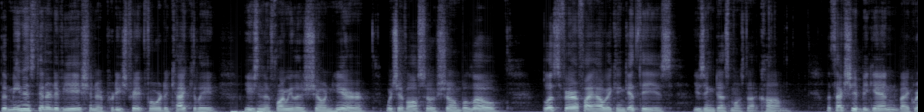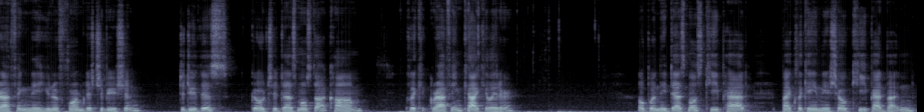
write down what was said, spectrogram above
The mean and standard deviation are pretty straightforward to calculate using the formulas shown here, which I've also shown below, but let's verify how we can get these using Desmos.com. Let's actually begin by graphing the uniform distribution. To do this, go to Desmos.com, click Graphing Calculator, open the Desmos keypad by clicking the Show Keypad button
